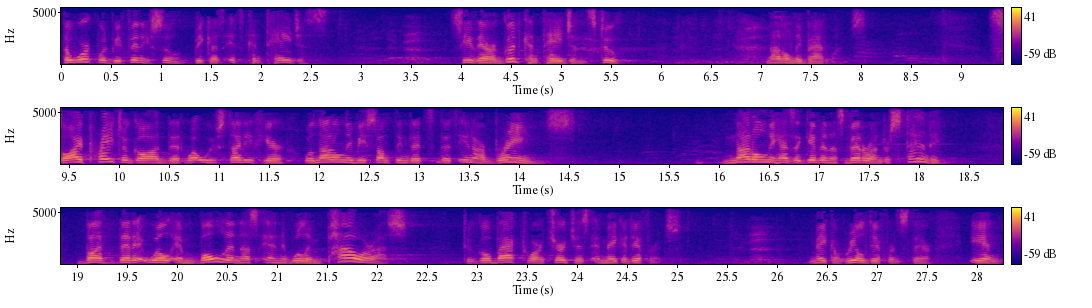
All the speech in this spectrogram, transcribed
the work would be finished soon because it's contagious. Amen. See, there are good contagions too, not only bad ones. So I pray to God that what we've studied here will not only be something that's, that's in our brains, not only has it given us better understanding, but that it will embolden us and it will empower us to go back to our churches and make a difference. Amen. Make a real difference there in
